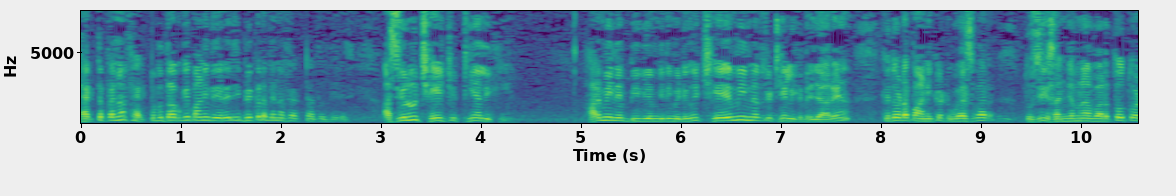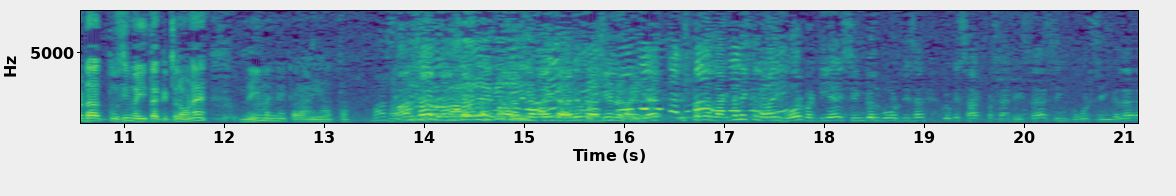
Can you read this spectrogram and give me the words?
ਫੈਕਟ ਪਹਿਲਾਂ ਫੈਕਟ ਮੁਤਾਬਕ ਪਾਣੀ ਦੇ ਰਹੇ ਸੀ ਵਿਕੜ ਬਿਨਾਂ ਫੈਕਟਾਂ ਤੋਂ ਦੇ ਰਹੇ ਸੀ। ਅਸੀਂ ਉਹਨਾਂ ਨੂੰ 6 ਚਿੱਠੀਆਂ ਲਿਖੀਆਂ। ਹਰ ਮਹੀਨੇ ਬੀਬੀਐਮਬੀ ਦੀ ਮੀਟਿੰਗ ਵਿੱਚ 6 ਮਹੀਨੇ ਤੋਂ ਚਿੱਠੀਆਂ ਲਿਖਦੇ ਜਾ ਰਹੇ ਹਾਂ ਕਿ ਤੁਹਾਡਾ ਪਾਣੀ ਘਟੂਗਾ ਇਸ ਵਾਰ ਤੁਸੀਂ ਸੰਜਮ ਨਾਲ ਵਰਤੋ ਤੁਹਾਡਾ ਤੁਸੀਂ ਮਈ ਤੱਕ ਚਲਾਉਣਾ ਹੈ। ਨਹੀਂ ਮੰਨੇ ਪੁਰਾਣੀਆਂ ਆਦਤਾਂ ਮਾਨ ਸਾਹਿਬ ਮਾਨ ਸਾਹਿਬ ਨੇ ਲੜਾਈ ਲੜ ਰਹੇ ਹੋ ਵੱਡੀ ਲੜਾਈ ਹੈ ਇਸ ਤੋਂ ਲੱਗਦਾ ਨਹੀਂ ਕਿ ਲੜਾਈ ਹੋਰ ਵੱਡੀ ਹੈ ਸਿੰਗਲ ਵੋਟ ਦੀ ਸਰ ਕਿਉਂਕਿ 60% ਹਿੱਸਾ ਹੈ ਸਿੰਘ ਵੋਟ ਸਿੰਗਲ ਹੈ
